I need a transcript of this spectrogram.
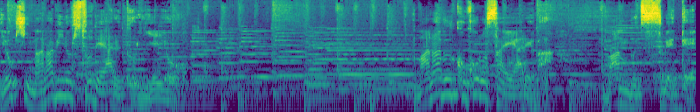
良き学びの人であると言えよう。学ぶ心さえあれば万物すべて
